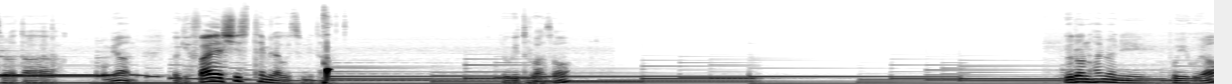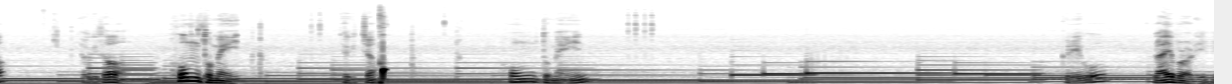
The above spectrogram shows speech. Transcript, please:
들어다 보면 여기 파일 시스템이라고 있습니다. 여기 들어와서 이런 화면이 보이고요. 여기서 홈 도메인 여기 있죠? 홈 도메인 그리고 라이브러리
